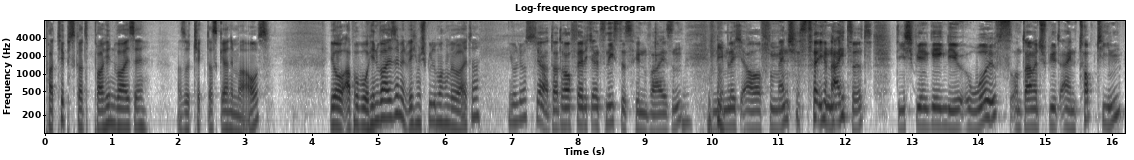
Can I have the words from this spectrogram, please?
paar Tipps, ein paar Hinweise. Also checkt das gerne mal aus. Jo, apropos Hinweise, mit welchem Spiel machen wir weiter? Julius? Ja, darauf werde ich als nächstes hinweisen, nämlich auf Manchester United. Die spielen gegen die Wolves und damit spielt ein Top-Team,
